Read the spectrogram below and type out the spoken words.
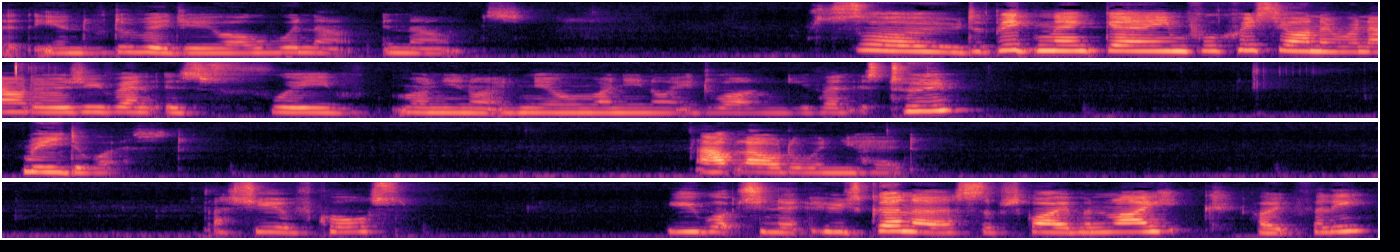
at the end of the video. I will announce. So, the big night game for Cristiano Ronaldo is Juventus 3, Man United nil, Man United 1, Juventus 2. Read the rest. Out loud or in your head. That's you, of course you watching it who's gonna subscribe and like, hopefully.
